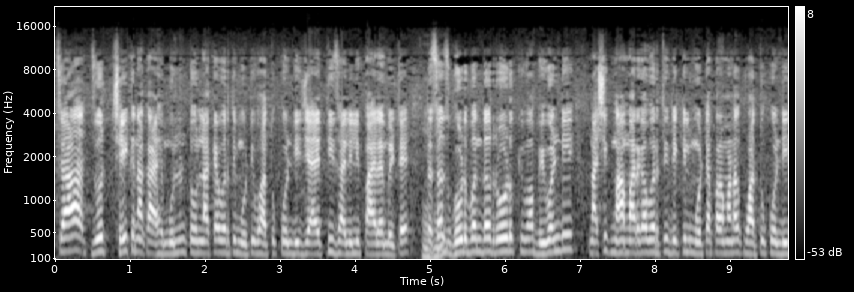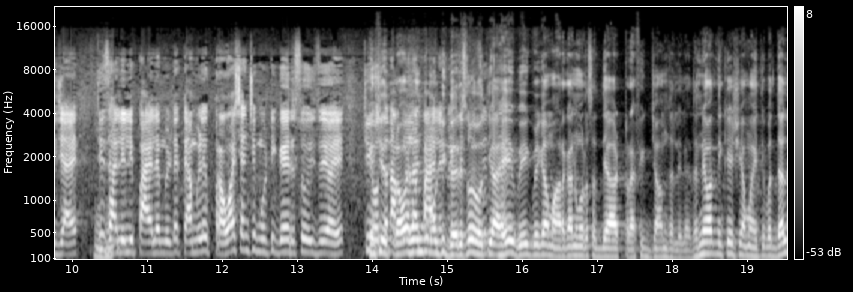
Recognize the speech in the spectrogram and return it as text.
मुलुंडच्या जो छेक नाका आहे मुलुंड टोल नाक्यावरती मोठी वाहतूक कोंडी जी आहे ती झालेली पाहायला मिळते. तसंच घोडबंदर रोड किंवा भिवंडी नाशिक महामार्गावरती देखील मोठ्या प्रमाणात वाहतूक कोंडी जी आहे ती झालेली पाहायला मिळते. त्यामुळे प्रवाशांची मोठी गैरसोय जी आहे ती होताना प्रवाशांची मोठी. गैरसोय होती आहे. वेगवेगळ्या मार्गांवर सध्या ट्रॅफिक जाम झालेलं आहे. धन्यवाद निकेश या माहितीबद्दल.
